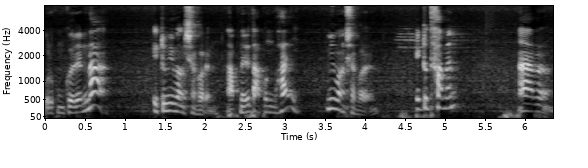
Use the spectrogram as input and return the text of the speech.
ওরকম করেন না। একটু মীমাংসা করেন। আপনারই তো আপন ভাই, মীমাংসা করেন। একটু থামেন। আর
